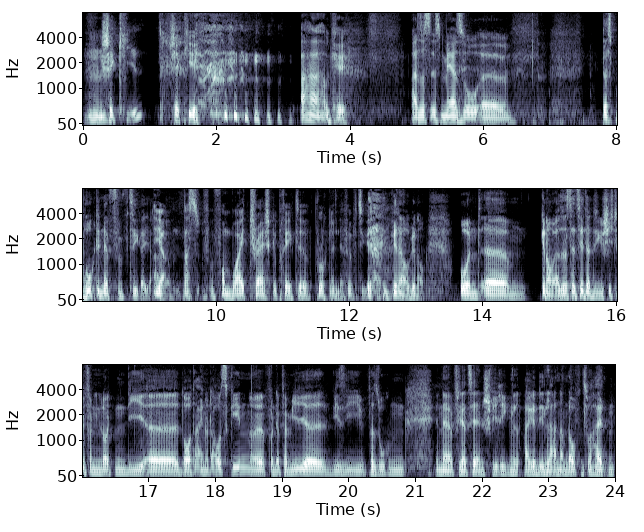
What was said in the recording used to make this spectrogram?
Mhm. Shaquille. Hier. ah, okay. Also es ist mehr so, äh, Das Brooklyn der 50er Jahre. ja, das vom White Trash geprägte Brooklyn der 50er. Genau, genau. Und ähm, genau, also das erzählt halt die Geschichte von den Leuten, die äh, dort ein- und ausgehen, äh, von der Familie, wie sie versuchen, in einer finanziellen schwierigen Lage den Laden am Laufen zu halten,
